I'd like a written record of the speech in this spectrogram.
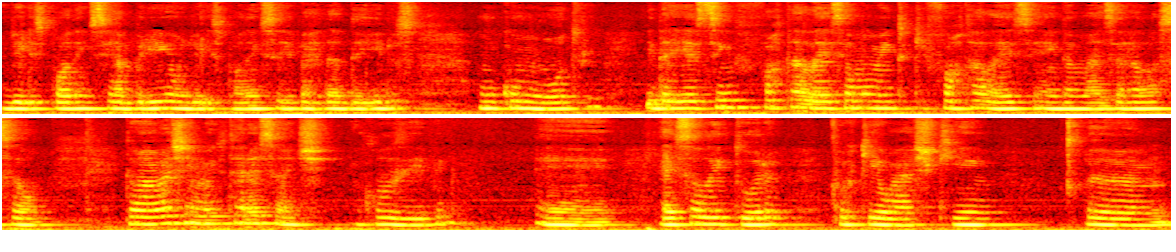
Onde eles podem se abrir, onde eles podem ser verdadeiros um com o outro. E daí assim fortalece, é um momento que fortalece ainda mais a relação. Então eu achei muito interessante, inclusive, é, essa leitura, porque eu acho que hum,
